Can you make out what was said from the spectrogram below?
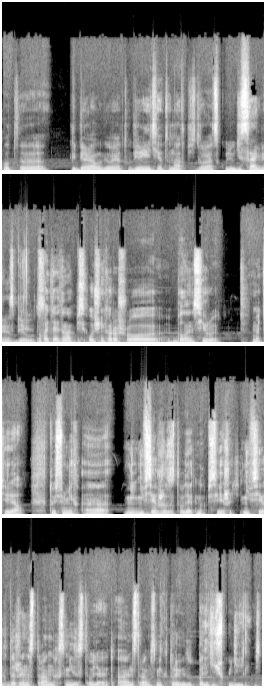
Вот э, либералы говорят, уберите эту надпись дурацкую, люди сами разберутся. Ну, хотя эта надпись очень хорошо балансирует материал. То есть у них а, не, не всех же заставляют надпись вешать, не всех даже иностранных СМИ заставляют, а иностранных СМИ, которые ведут политическую деятельность.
